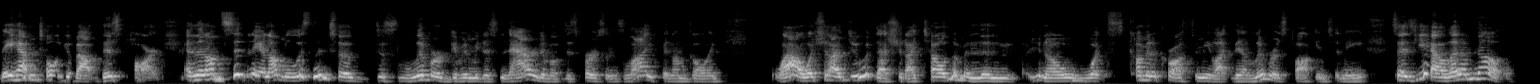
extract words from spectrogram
They haven't told you about this part. And then I'm sitting there and I'm listening to this liver giving me this narrative of this person's life. And I'm going, wow, what should I do with that? Should I tell them? And then, you know, what's coming across to me like their liver is talking to me says, yeah, let them know.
